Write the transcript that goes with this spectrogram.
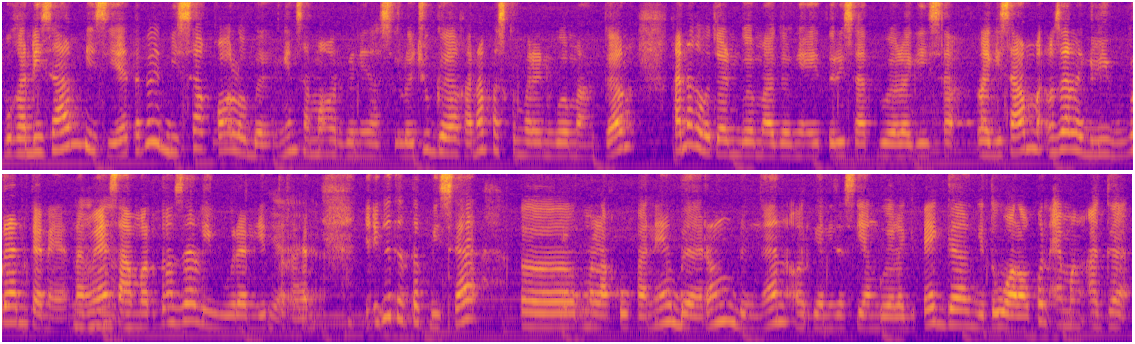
bukan disambi sih ya tapi bisa kok lo bayangin sama organisasi lo juga karena pas kemarin gue magang karena kebetulan gue magangnya itu di saat gue lagi lagi sama maksudnya lagi liburan kan ya namanya hmm. summer tuh maksudnya liburan gitu yeah, kan yeah. jadi gue tetap bisa uh, melakukannya bareng dengan organisasi yang gue lagi pegang gitu walaupun emang agak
